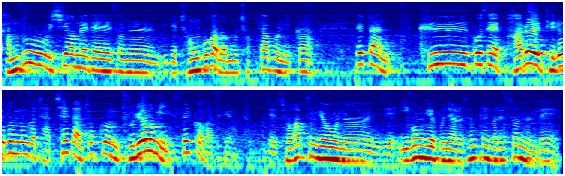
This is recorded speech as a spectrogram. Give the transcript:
간부 시험에 대해서는 이게 정보가 너무 적다 보니까 일단 그곳에 발을 들여놓는 것 자체가 조금 두려움이 있을 것 같아요. 이제 저 같은 경우는 이제 이공계 분야를 선택을 했었는데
